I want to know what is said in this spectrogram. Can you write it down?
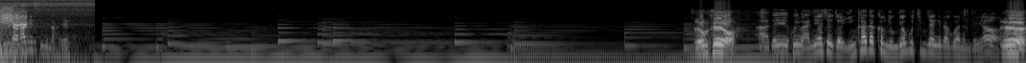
진단하겠습니다. 예. 여보세요. 아, 네, 고객님 안녕하세요. 저 인카닷컴 용경구 팀장이라고 하는데요. 예,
